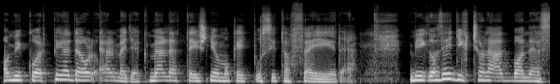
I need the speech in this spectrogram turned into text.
amikor például elmegyek mellette, és nyomok egy puszit a fejére. Még az egyik családban ez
